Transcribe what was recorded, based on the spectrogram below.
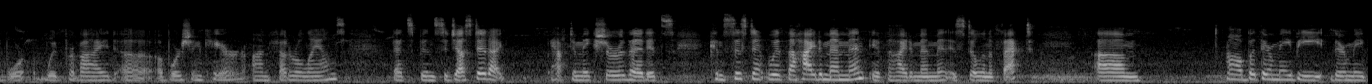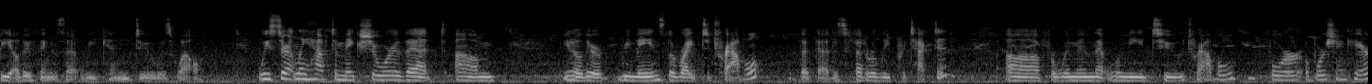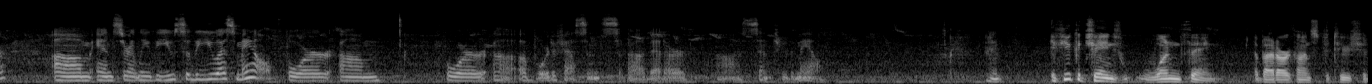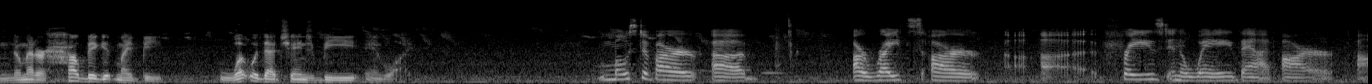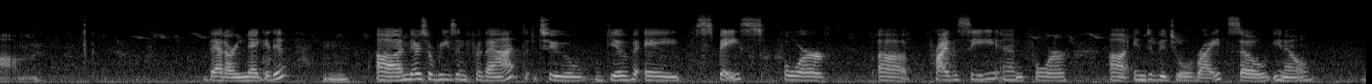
would provide abortion care on federal lands? That's been suggested. I have to make sure that it's consistent with the Hyde Amendment, if the Hyde Amendment is still in effect. Um, uh, but there may be there may be other things that we can do as well. We certainly have to make sure that um, you know there remains the right to travel, that that is federally protected uh, for women that will need to travel for abortion care, um, and certainly the use of the U.S. mail for um, for uh, abortifacients uh, that are uh, sent through the mail. If you could change one thing about our Constitution, no matter how big it might be, what would that change be and why? most of our uh, our rights are uh, phrased in a way that are um, that are negative. Uh, and there's a reason for that to give a space for uh, privacy and for uh, individual rights. So, you know,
